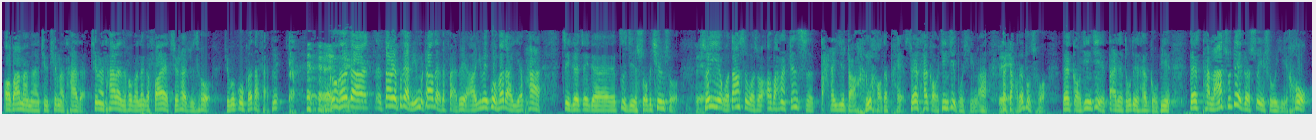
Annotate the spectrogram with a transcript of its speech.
奥巴马呢就听了他的，听了他的之后把那个方案提上去之后，结果共和党反对。共和党当然不敢明目张胆的反对啊，因为共和党也怕这个这个自己说不清楚。所以我当时我说奥巴马真是打了一张很好的牌，虽然他搞经济不行啊，他长得不错，但搞经济大家都对他诟病。但是他拿出这个税数以后，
